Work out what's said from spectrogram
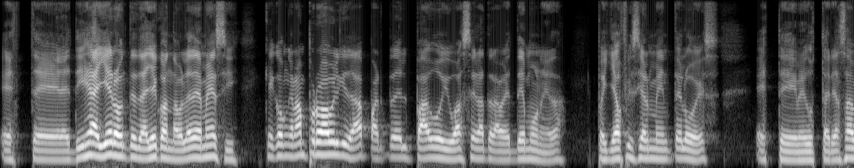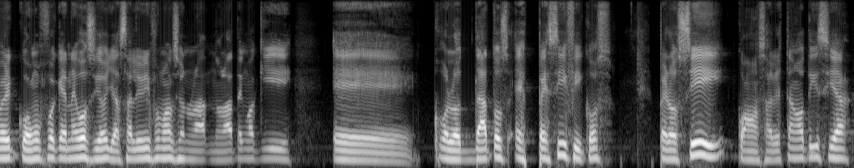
Este, les dije ayer o antes de ayer cuando hablé de Messi que con gran probabilidad parte del pago iba a ser a través de moneda. Pues ya oficialmente lo es. Este, me gustaría saber cómo fue que negoció. Ya salió la información, no la, tengo aquí eh, con los datos específicos. Pero sí, cuando salió esta noticia,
